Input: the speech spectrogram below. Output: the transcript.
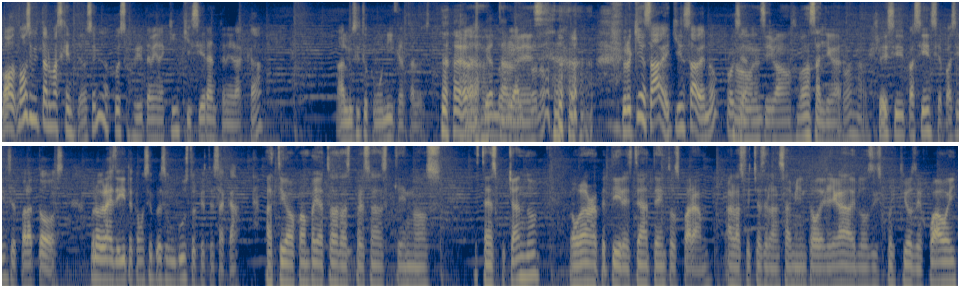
vamos, vamos a invitar más gente. No sé, nos puedes sugerir también a quien quisieran tener acá. A Luisito Comunica, tal vez. Aspirando tal alto. ¿no? Pero quién sabe, quién sabe, ¿no? No, sí, vamos, vamos a llegar. Bueno, sí, sí, paciencia, paciencia para todos. Bueno, gracias, Dieguito. Como siempre, es un gusto que estés acá. a ti, a Juanpa, y a todas las personas que nos están escuchando. Lo voy a repetir, estén atentos para a las fechas de lanzamiento o de llegada de los dispositivos de Huawei,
